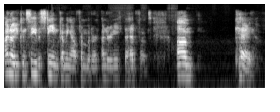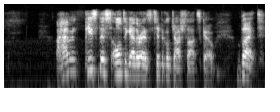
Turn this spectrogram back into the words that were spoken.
I know you can see the steam coming out from under, underneath the headphones. Um, okay. I haven't pieced this all together as typical Josh thoughts go, but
